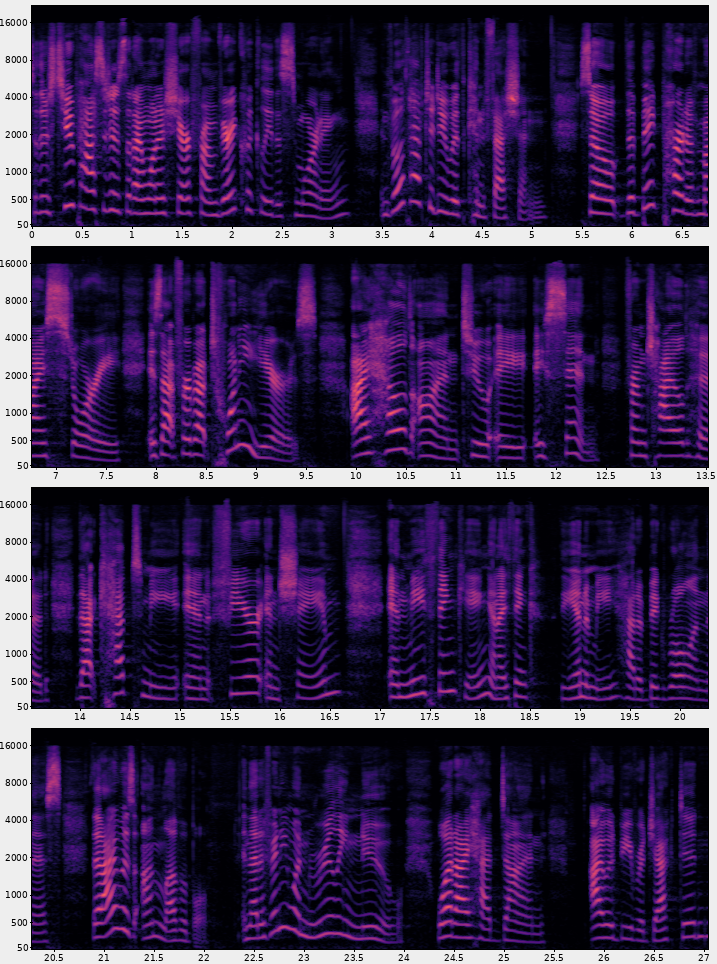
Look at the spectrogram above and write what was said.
So there's two passages that I want to share from very quickly this morning, and both have to do with confession. So the big part of my story is that for about 20 years, I held on to a, a sin from childhood that kept me in fear and shame, and me thinking, and I think the enemy had a big role in this, that I was unlovable, and that if anyone really knew what I had done, I would be rejected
